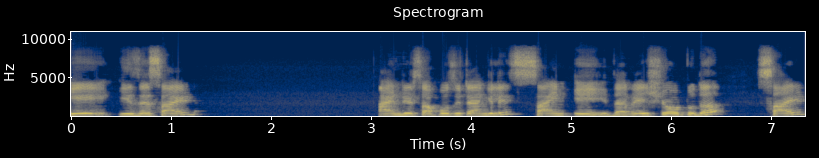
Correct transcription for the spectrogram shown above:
A is a side and its opposite angle is sine A. The ratio to the side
